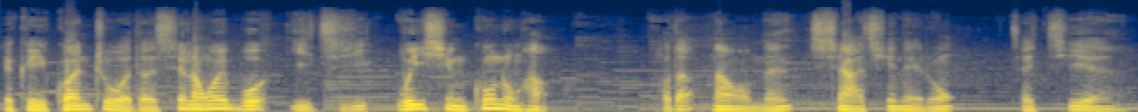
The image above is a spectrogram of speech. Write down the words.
也可以关注我的新浪微博以及微信公众号。好的，那我们下期内容再见。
